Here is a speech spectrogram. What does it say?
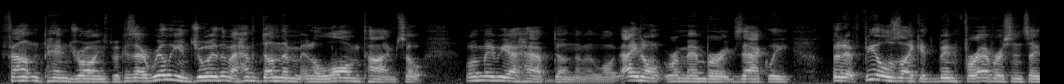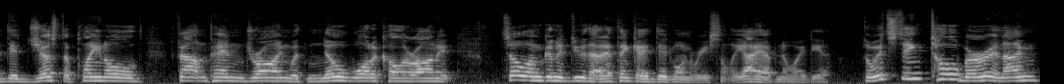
fountain pen drawings because I really enjoy them. I haven't done them in a long time, so well maybe I have done them in a long. I don't remember exactly but it feels like it's been forever since I did just a plain old fountain pen drawing with no watercolor on it. So I'm going to do that. I think I did one recently. I have no idea. So it's Inktober and I'm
